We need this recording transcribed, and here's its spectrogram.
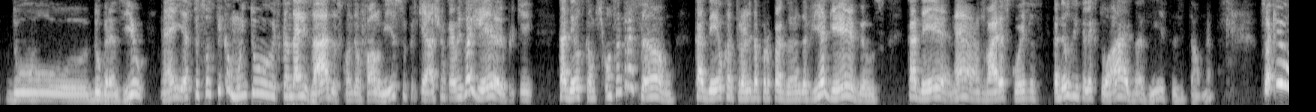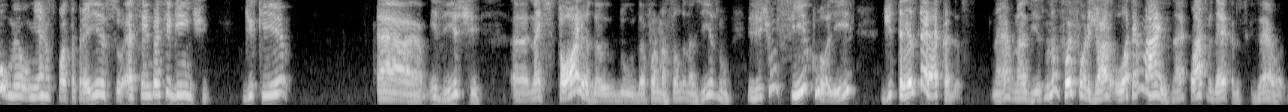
do, do Brasil, Né? E as pessoas ficam muito escandalizadas quando eu falo isso, porque acham que é um exagero, porque cadê os campos de concentração? Cadê o controle da propaganda via Goebbels? Cadê né, as várias coisas? Cadê os intelectuais nazistas e tal? Né? Só que o meu, minha resposta para isso é sempre a seguinte: de que uh, existe uh, na história do, do, da formação do nazismo, existe um ciclo ali de três décadas. Né? O nazismo não foi forjado, ou até mais, né? quatro décadas, se quiser. Uh,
